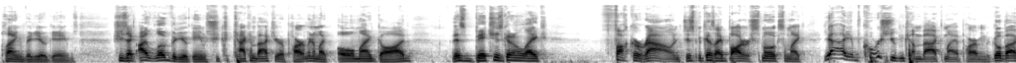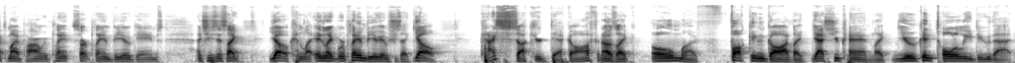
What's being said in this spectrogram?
playing video games. She's like, I love video games. She, can I come back to your apartment? I'm like, oh my God, this bitch is gonna like fuck around just because I bought her smokes. I'm like, yeah, of course you can come back to my apartment. We go back to my apartment, we play, start playing video games. And she's just like, yo, can like, and like, we're playing video games. She's like, yo, can I suck your dick off? And I was like, oh my fucking God. Like, yes, you can. Like, you can totally do that.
